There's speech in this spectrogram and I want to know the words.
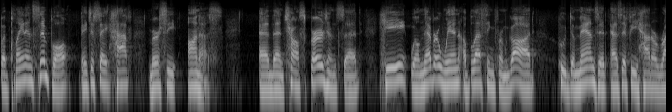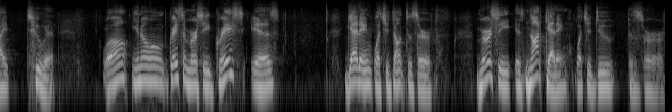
But plain and simple, they just say, Have mercy on us. And then Charles Spurgeon said, He will never win a blessing from God who demands it as if he had a right to it. Well, you know, grace and mercy, grace is getting what you don't deserve. Mercy is not getting what you do deserve.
